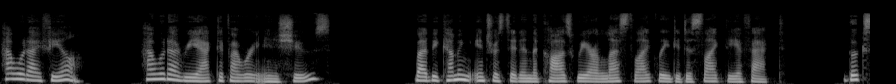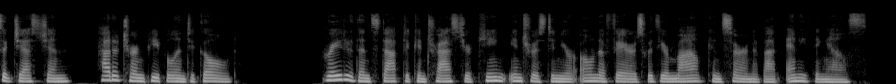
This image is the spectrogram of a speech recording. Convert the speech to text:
How would I feel? How would I react if I were in his shoes? By becoming interested in the cause, we are less likely to dislike the effect. Book suggestion How to Turn People into Gold. Greater than stop to contrast your keen interest in your own affairs with your mild concern about anything else.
